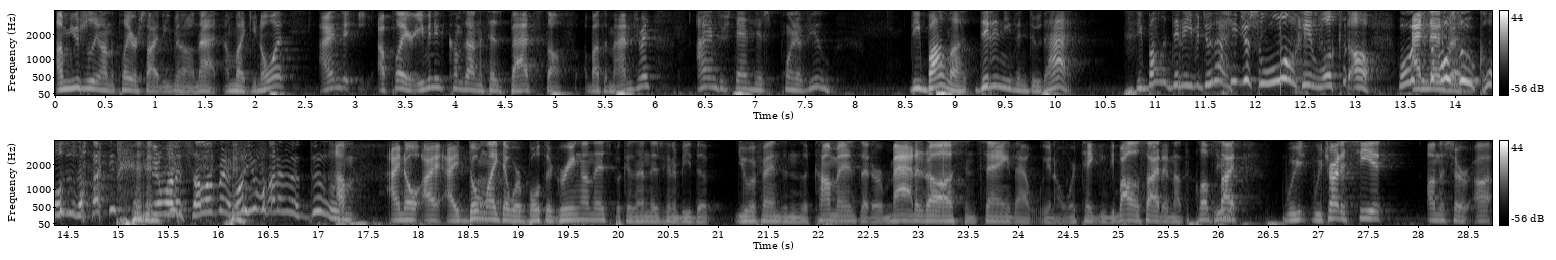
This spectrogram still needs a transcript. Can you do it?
I'm usually on the player side, even on that. I'm like, you know what? I under- a player, even if he comes out and says bad stuff about the management, I understand his point of view. Dybala didn't even do that. Dybala didn't even do that. He just looked. he looked up. what was he supposed to do? Close his eyes? he didn't want to celebrate. What do you want him to do? Um, I know I, I don't like that we're both agreeing on this because then there's going to be the Juve fans in the comments that are mad at us and saying that you know we're taking Dybala side and not the club side. We we try to see it on the sur- uh,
